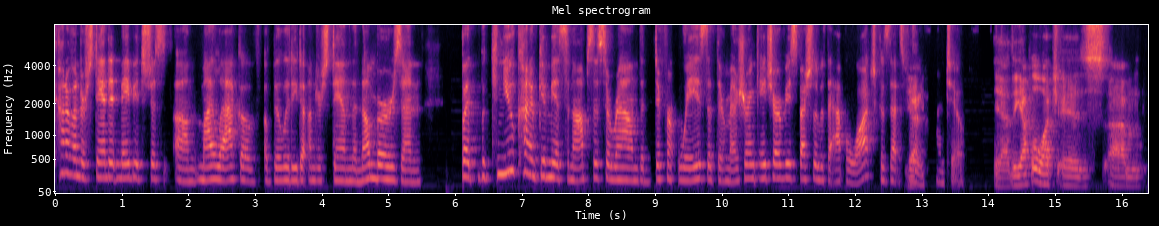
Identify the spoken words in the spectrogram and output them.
kind of understand it. Maybe it's just um, my lack of ability to understand the numbers and. But, but can you kind of give me a synopsis around the different ways that they're measuring HRV, especially with the Apple Watch, because that's very yeah. too. Yeah, the Apple Watch is um,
